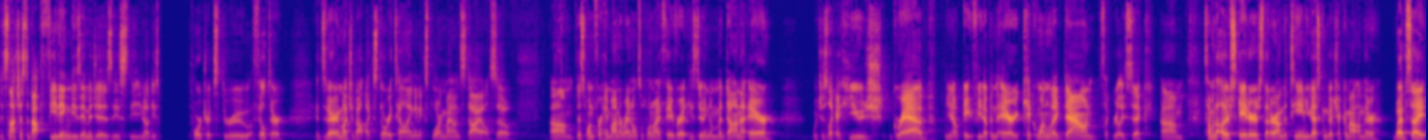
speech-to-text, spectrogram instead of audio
it's not just about feeding these images, these you know these portraits through a filter. It's very much about like storytelling and exploring my own style. So um, this one for Heimana Reynolds was one of my favorite. He's doing a Madonna air, which is like a huge grab, you know, eight feet up in the air. You kick one leg down. It's like really sick. Um, some of the other skaters that are on the team, you guys can go check them out on their website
